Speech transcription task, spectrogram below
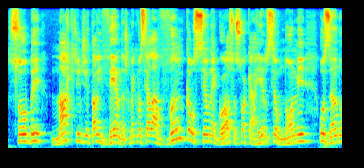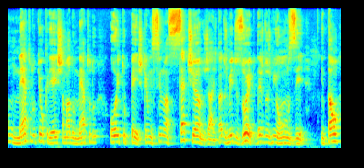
sobre marketing digital e vendas. Como é que você alavanca o seu negócio, a sua carreira, o seu nome, usando um método que eu criei chamado método 8Ps, que eu ensino há sete anos já, está 2018, desde 2011. Então,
